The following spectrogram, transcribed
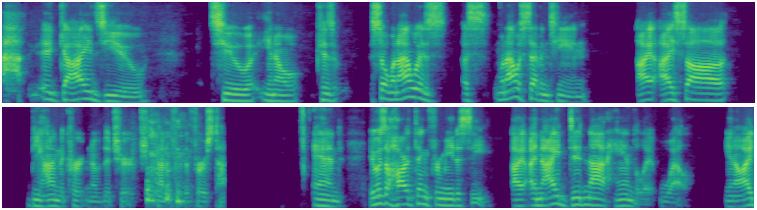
it guides you to you know because so when i was a, when i was 17 i i saw behind the curtain of the church kind of for the first time. And it was a hard thing for me to see. I and i did not handle it well. You know i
